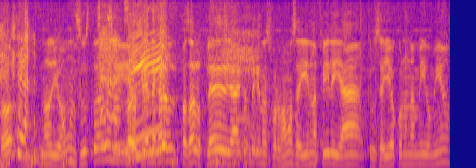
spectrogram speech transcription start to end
nos llevamos un susto, bueno, sí. querían dejar pasar los plebes, ya cuenta que nos formamos ahí en la fila y ya crucé yo con un amigo mío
